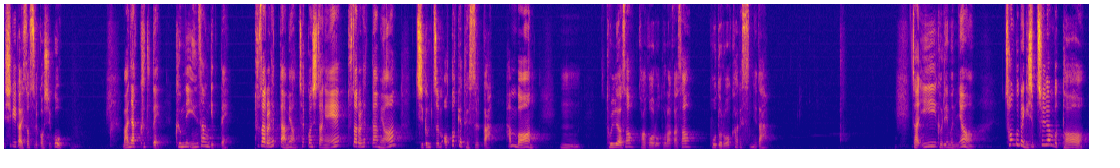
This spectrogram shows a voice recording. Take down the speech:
시기가 있었을 것이고 만약 그때 금리 인상기 때 투자를 했다면 채권 시장에 투자를 했다면 지금쯤 어떻게 됐을까 한번 음, 돌려서 과거로 돌아가서 보도록 하겠습니다. 자, 이 그림은요. 1927년부터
